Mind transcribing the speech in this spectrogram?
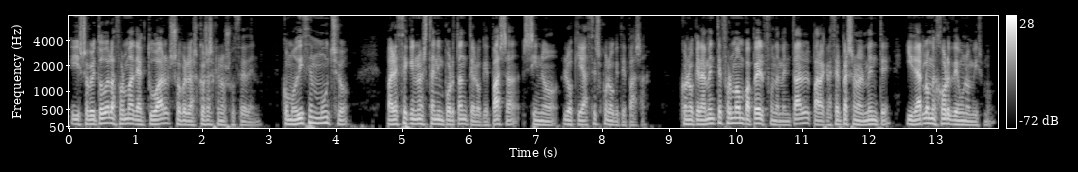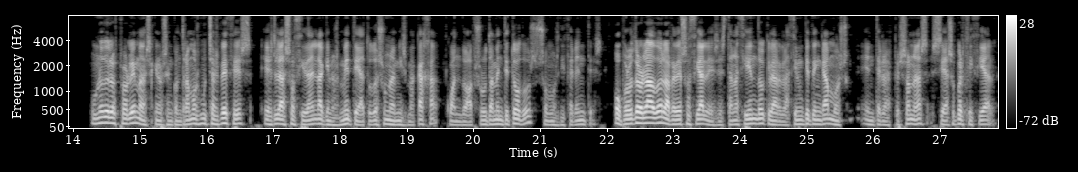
y sobre todo la forma de actuar sobre las cosas que nos suceden. Como dicen mucho, parece que no es tan importante lo que pasa, sino lo que haces con lo que te pasa. Con lo que la mente forma un papel fundamental para crecer personalmente y dar lo mejor de uno mismo. Uno de los problemas que nos encontramos muchas veces es la sociedad en la que nos mete a todos en una misma caja, cuando absolutamente todos somos diferentes. O por otro lado, las redes sociales están haciendo que la relación que tengamos entre las personas sea superficial.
